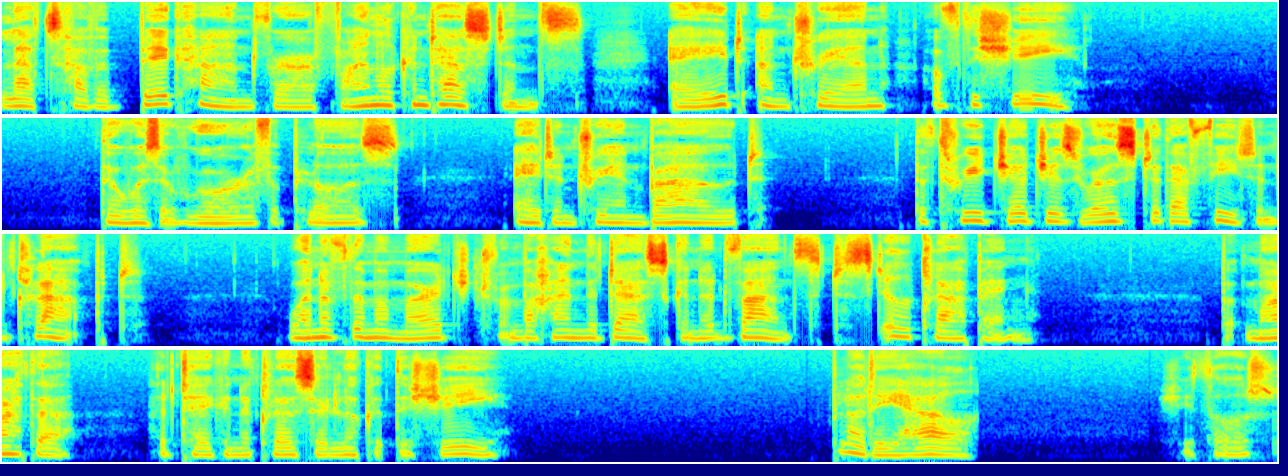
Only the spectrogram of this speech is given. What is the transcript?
Let's have a big hand for our final contestants, Aid and Trian of the Sidhe. There was a roar of applause. Aid and Trian bowed. The three judges rose to their feet and clapped. One of them emerged from behind the desk and advanced, still clapping. But Martha had taken a closer look at the Sidhe. Bloody hell, she thought.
